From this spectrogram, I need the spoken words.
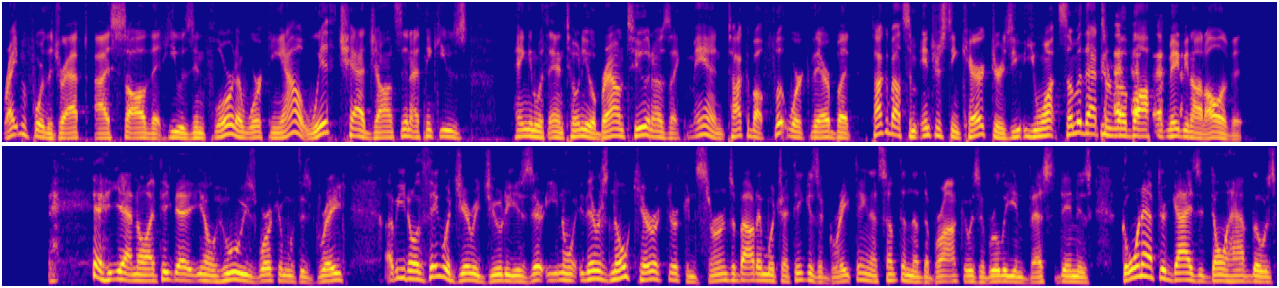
right before the draft, I saw that he was in Florida working out with Chad Johnson. I think he was hanging with Antonio Brown too. And I was like, man, talk about footwork there, but talk about some interesting characters. You you want some of that to rub off, but maybe not all of it. yeah, no, I think that you know who he's working with is great. I mean, you know, the thing with Jerry Jeudy is there, you know, there's no character concerns about him, which I think is a great thing. That's something that the Broncos have really invested in is going after guys that don't have those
